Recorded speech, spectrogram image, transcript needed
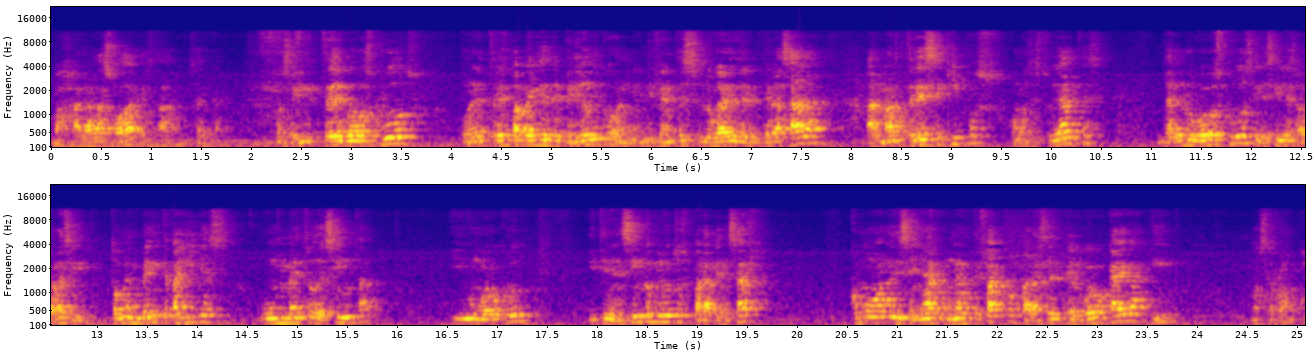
bajar a la soda que está cerca, conseguir tres huevos crudos, poner tres papeles de periódico en, en diferentes lugares de la sala, armar tres equipos con los estudiantes, darle los huevos crudos y decirles ahora sí, tomen 20 pajillas, un metro de cinta y un huevo crudo. Y tienen 5 minutos para pensar cómo van a diseñar un artefacto para hacer que el huevo caiga y no se rompa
